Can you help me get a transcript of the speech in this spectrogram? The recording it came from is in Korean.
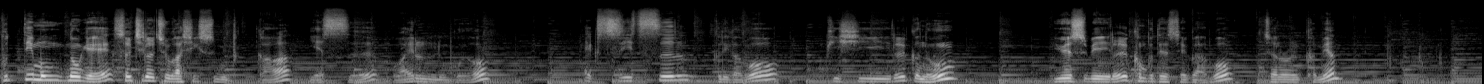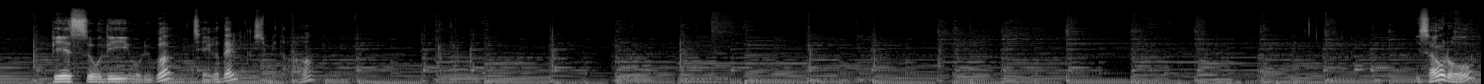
부팅 목록에 설치를 추가하시겠습니까? yes, y를 누르고요. 엑시스를 클릭하고 PC를 끈 후 USB를 컴퓨터에서 제거하고 전원을 켜면 BSOD 오류가 제거될 것입니다. 이상으로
